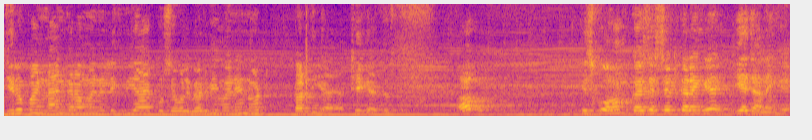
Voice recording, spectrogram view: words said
ज़ीरो पॉइंट नाइन ग्राम मैंने लिख दिया है क्रूसेबल वेट भी मैंने नोट कर दिया है। ठीक है, दोस्तों। अब इसको हम कैसे सेट करेंगे, ये जानेंगे।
